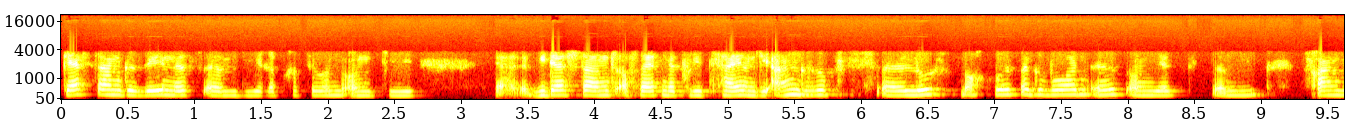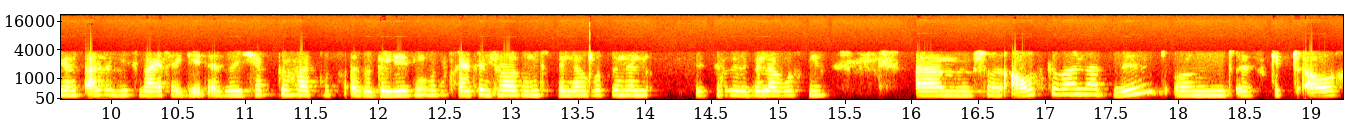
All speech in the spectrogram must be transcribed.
gestern gesehen, dass ähm, die Repressionen und die ja, Widerstand auf Seiten der Polizei und die Angriffslust noch größer geworden ist. Und jetzt ähm, fragen wir uns alle, wie es weitergeht. Also ich habe gehört, dass, also gelesen, dass 13.000 Belarusinnen bzw. Belarussen ähm, schon ausgewandert sind und es gibt auch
